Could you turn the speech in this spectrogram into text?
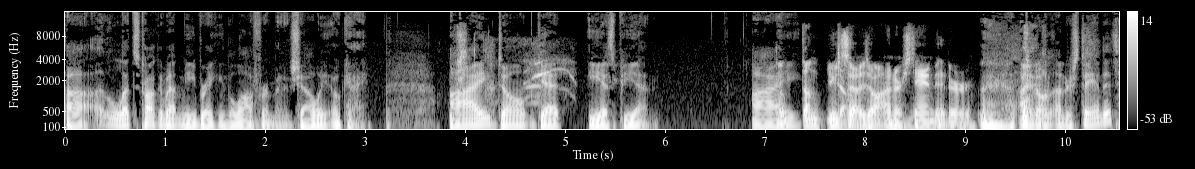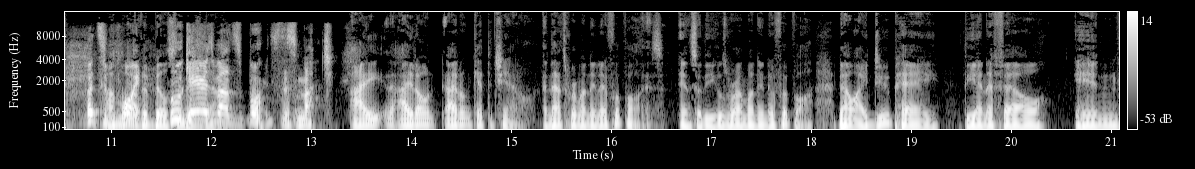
uh, let's talk about me breaking the law for a minute, shall we? Okay. I don't get ESPN. I Dun, You dun. so, don't understand it, or I don't understand it. what's the I'm point? Bill Who Simmons cares guy. about sports this much? I I don't I don't get the channel, and that's where Monday Night Football is. And so the Eagles were on Monday Night Football. Now I do pay the NFL in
